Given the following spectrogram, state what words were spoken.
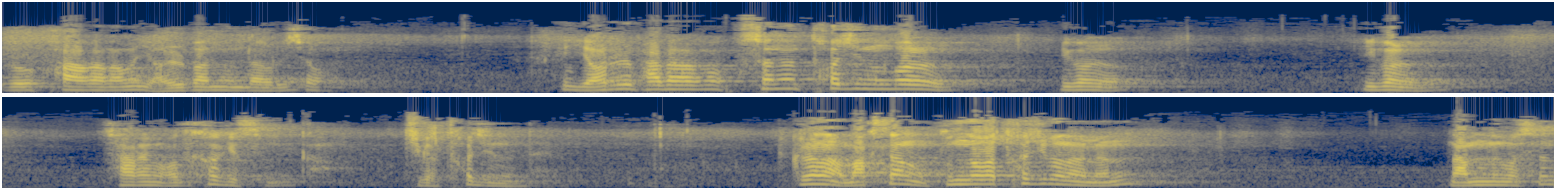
그 화가 나면 열받는다 그러죠. 열을 받아서는 터지는 걸 이걸 이걸 사람이 어떻게 하겠습니까? 지가 터지는데. 그러나 막상 분노가 터지고 나면 남는 것은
